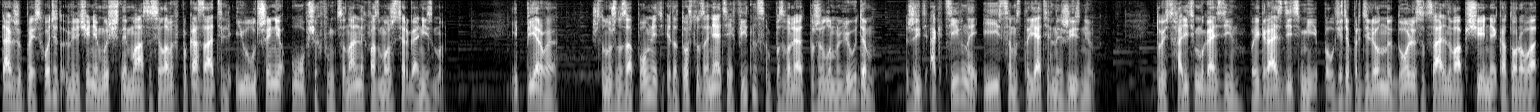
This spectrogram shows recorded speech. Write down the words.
также происходит увеличение мышечной массы, силовых показателей и улучшение общих функциональных возможностей организма. И первое, что нужно запомнить, это то, что занятия фитнесом позволяют пожилым людям жить активной и самостоятельной жизнью. То есть ходить в магазин, поиграть с детьми, получить определенную долю социального общения, которого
